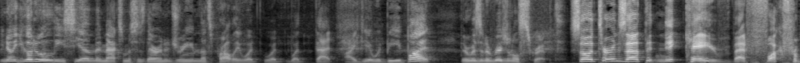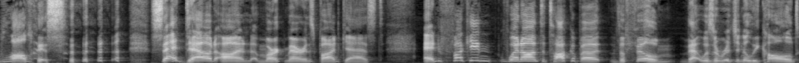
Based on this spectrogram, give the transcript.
You know, you go to Elysium and Maximus is there in a dream. That's probably what what what that idea would be. But there was an original script. So it turns out that Nick Cave, that fuck from Lawless, sat down on Marc Maron's podcast and fucking went on to talk about the film that was originally called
